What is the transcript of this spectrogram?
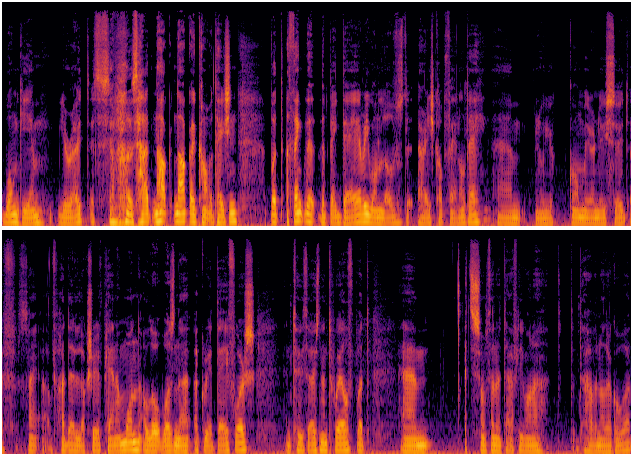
one game you're out. It's as simple as that. Knock knockout competition. But I think that the big day, everyone loves the Irish Cup final day. Um, you know, you're going with your new suit. I've, I've had the luxury of playing on one, although it wasn't a, a great day for us in 2012. But um, it's something I definitely want to, to have another go at.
